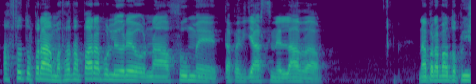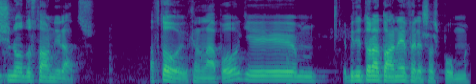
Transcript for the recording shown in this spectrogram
αυτό το πράγμα. Θα ήταν πάρα πολύ ωραίο να δούμε τα παιδιά στην Ελλάδα να πραγματοποιήσουν όντως τα όνειρά τους. Αυτό ήθελα να πω και επειδή τώρα το ανέφερες, ας πούμε.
